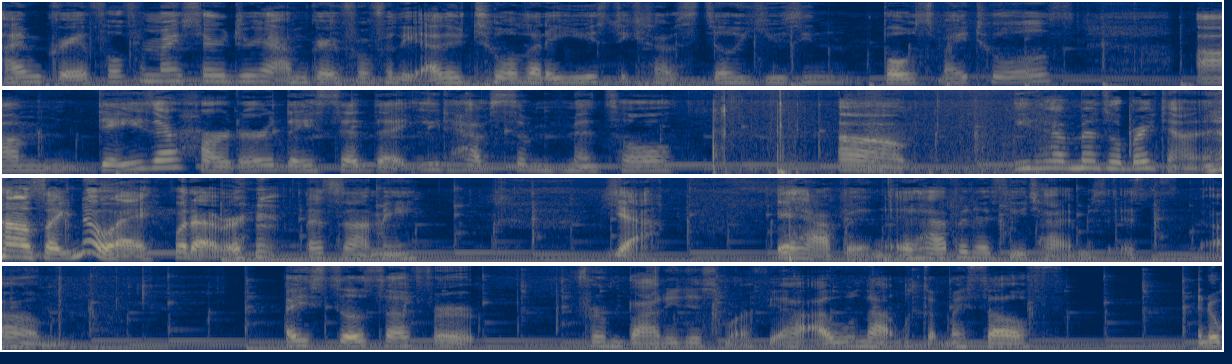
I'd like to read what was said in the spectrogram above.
I'm grateful for my surgery. I'm grateful for the other tool that I used because I was still using both my tools. Um, days are harder. They said that you'd have some mental, um, you'd have mental breakdown, and I was like, no way, whatever. That's not me. Yeah, it happened. It happened a few times. It's um, I still suffer from body dysmorphia. I will not look at myself in a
